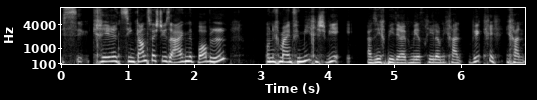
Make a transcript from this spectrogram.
sind ganz fest in unserer eigenen Bubble und ich meine, für mich ist wie, also ich bin der reformierte Kirche und ich habe wirklich, ich habe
